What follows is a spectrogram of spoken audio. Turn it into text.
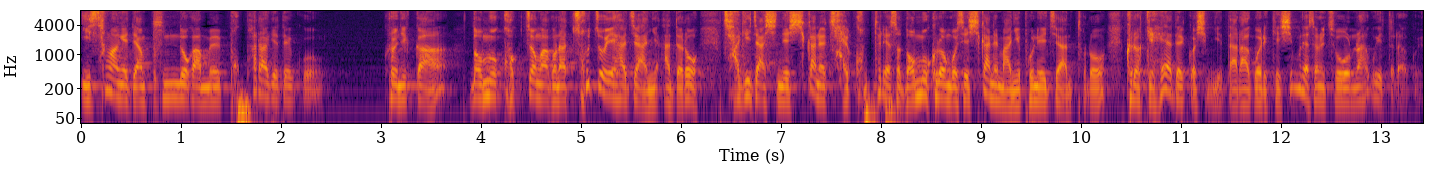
이 상황에 대한 분노감을 폭발하게 되고 그러니까 너무 걱정하거나 초조해하지 아니하도록 자기 자신의 시간을 잘 컨트롤해서 너무 그런 곳에 시간을 많이 보내지 않도록 그렇게 해야 될 것입니다라고 이렇게 신문에서는 조언을 하고 있더라고요.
